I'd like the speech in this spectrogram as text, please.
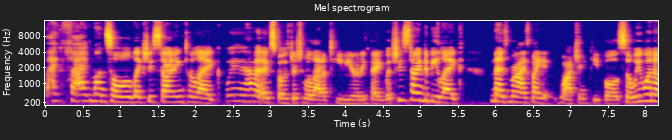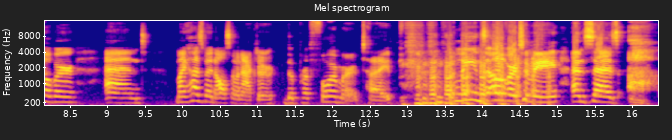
like five months old. Like she's starting to like, we haven't exposed her to a lot of TV or anything, but she's starting to be like mesmerized by watching people. So we went over and my husband, also an actor, the performer type, leans over to me and says, Ah,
